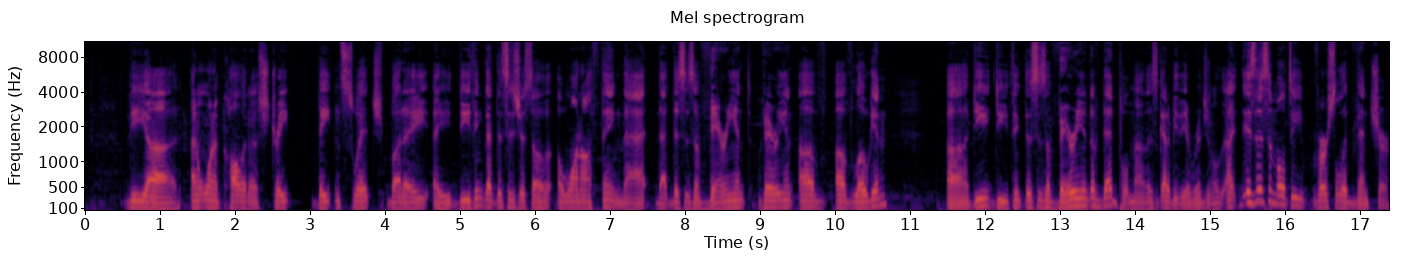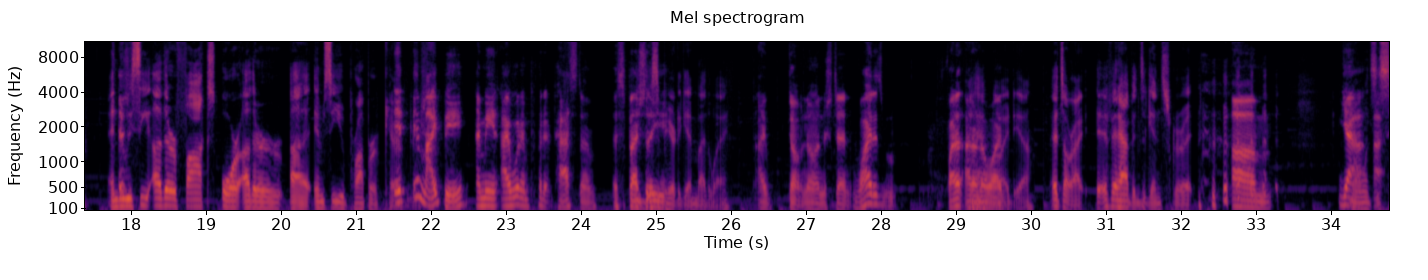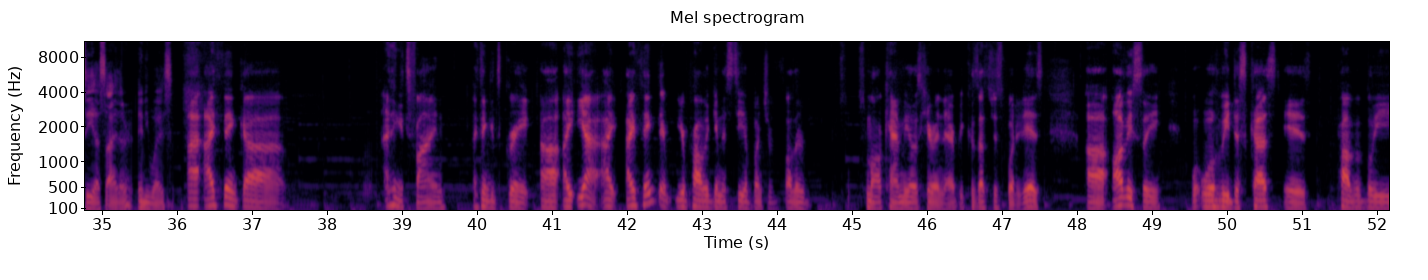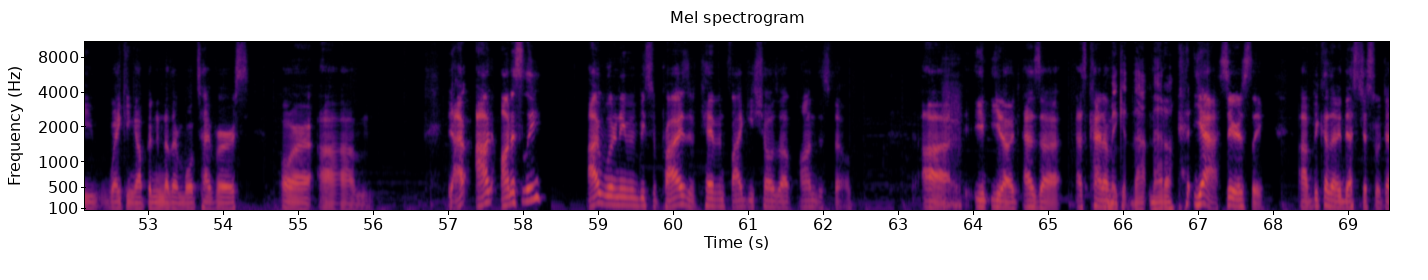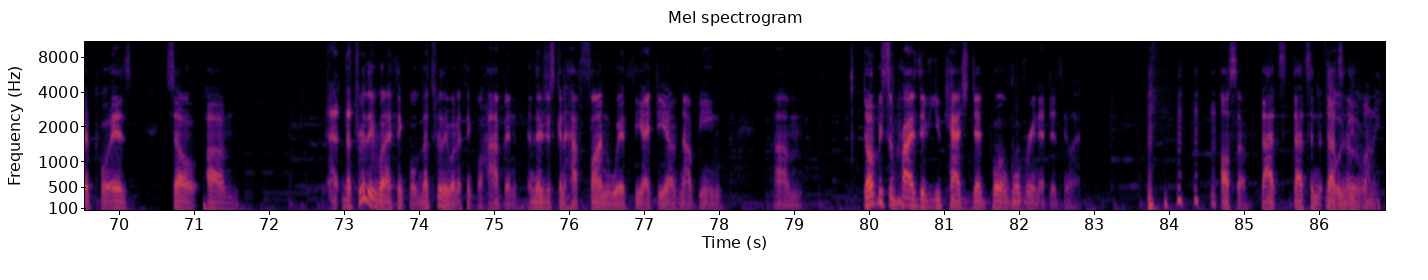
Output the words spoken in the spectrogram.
the uh I don't want to call it a straight bait and switch, but a, a do you think that this is just a, a one off thing that that this is a variant variant of of Logan? Uh, do you do you think this is a variant of Deadpool? No, this has got to be the original. Uh, is this a multiversal adventure? And do we see other Fox or other uh, MCU proper characters? It, it might be. I mean, I wouldn't put it past them, He especially. disappeared again, by the way. I don't know. Understand why does why I don't know have why. No idea. It's all right. If it happens again, screw it. Um, yeah, no one wants I- to see us either. Anyways, I, I think uh I think it's fine. I think it's great. Uh I yeah, I I think that you're probably going to see a bunch of other small cameos here and there because that's just what it is. Uh obviously what will be discussed is probably waking up in another multiverse or um yeah, I, I, honestly, I wouldn't even be surprised if Kevin Feige shows up on this film. uh, you, you know, as a as kind of Make it that meta. yeah, seriously, uh, because I mean that's just what Deadpool is. So um, that's really what I think will. That's really what I think will happen, and they're just gonna have fun with the idea of now being. Um, don't be surprised if you catch Deadpool and Wolverine at Disneyland. also, that's that's an that's That would be another one. funny.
